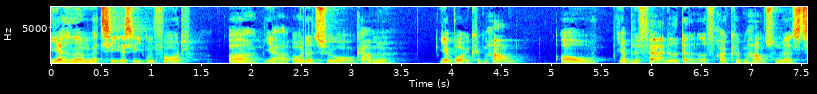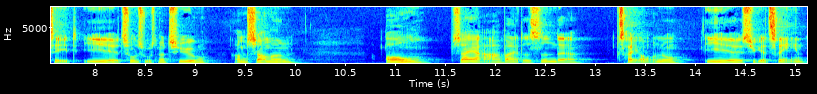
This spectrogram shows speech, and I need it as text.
jeg hedder Mathias Ibenfort, og jeg er 28 år gammel. Jeg bor i København, og jeg blev færdiguddannet fra Københavns Universitet i øh, 2020 om sommeren. Og så har jeg arbejdet siden der tre år nu i øh, psykiatrien.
